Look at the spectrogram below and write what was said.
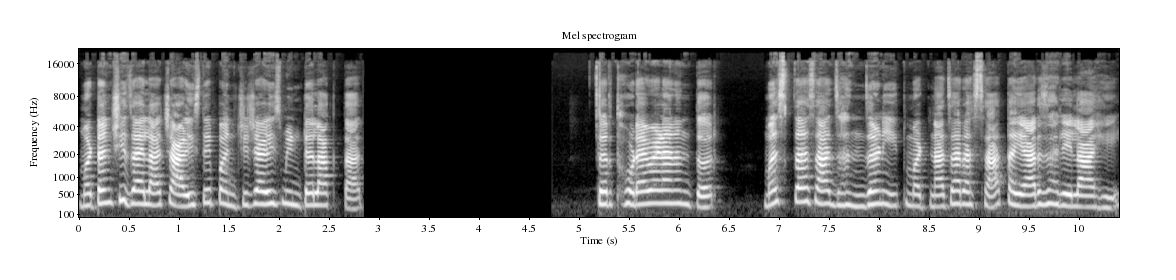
मटण शिजायला चाळीस ते पंचेचाळीस मिनटं लागतात. तर थोड्या वेळानंतर मस्त असा झणझणीत मटणाचा रस्सा तयार झालेला आहे.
